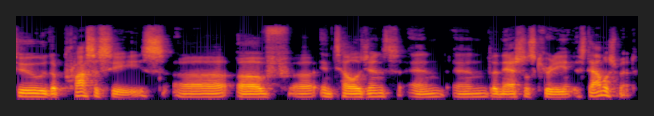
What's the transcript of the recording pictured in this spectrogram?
to the processes uh, of uh, intelligence and, and the national security establishment.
